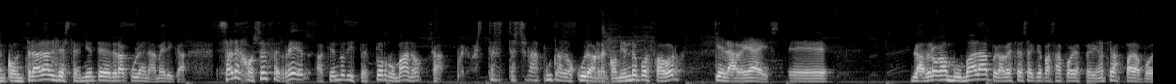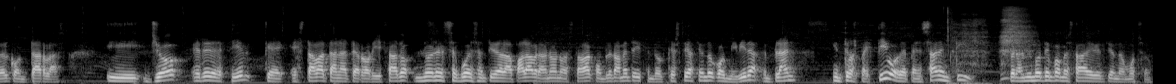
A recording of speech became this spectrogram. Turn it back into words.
encontrar al descendiente de Drácula en América. Sale José Ferrer haciendo de inspector rumano, o sea, pero esto, esto es una puta locura, os recomiendo por favor que la veáis. Eh, la droga es muy mala, pero a veces hay que pasar por experiencias para poder contarlas. Y yo he de decir que estaba tan aterrorizado, no en ese buen sentido de la palabra, no, no, estaba completamente diciendo, ¿qué estoy haciendo con mi vida? En plan introspectivo, de pensar en ti, pero al mismo tiempo me estaba divirtiendo mucho.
